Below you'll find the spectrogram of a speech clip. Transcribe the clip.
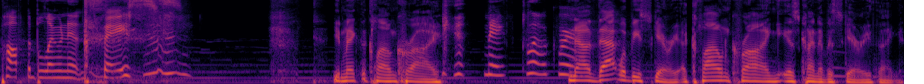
Pop the balloon in its face. you'd make the clown cry. Make the clown cry. Now that would be scary. A clown crying is kind of a scary thing.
